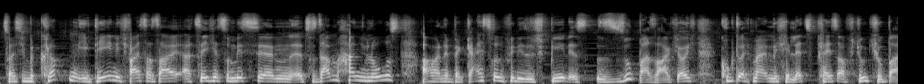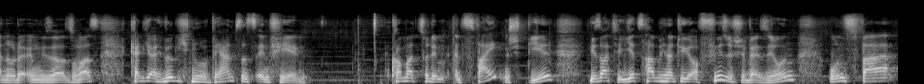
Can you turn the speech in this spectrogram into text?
solche bekloppten Ideen, ich weiß, das erzähle ich jetzt so ein bisschen äh, zusammenhanglos, aber eine Begeisterung für dieses Spiel ist super, sage ich euch. Guckt euch mal irgendwelche Let's Plays auf YouTube an oder irgendwie so, sowas. Kann ich euch wirklich nur wärmstens empfehlen. Kommen wir zu dem zweiten Spiel. Wie gesagt, jetzt habe ich natürlich auch physische Version und zwar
